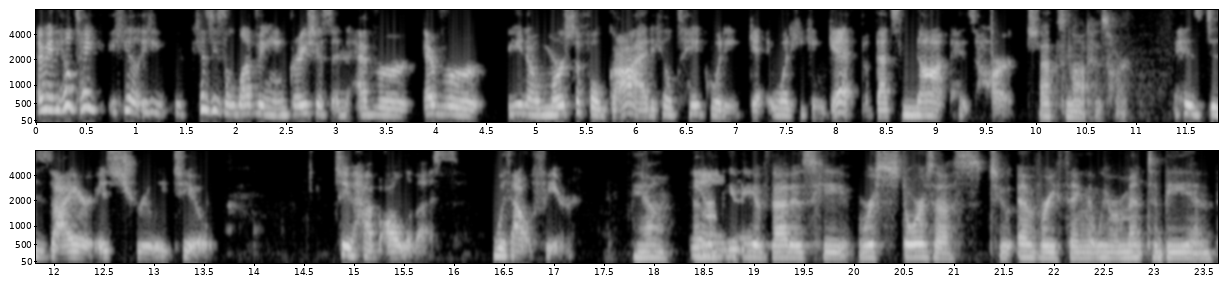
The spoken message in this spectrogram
I mean, he'll take he'll he because he's a loving and gracious and ever ever you know merciful God. He'll take what he get what he can get, but that's not his heart That's not his heart. his desire is truly to to have all of us without fear Yeah. And the beauty of that is he restores us to everything that we were meant to be and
